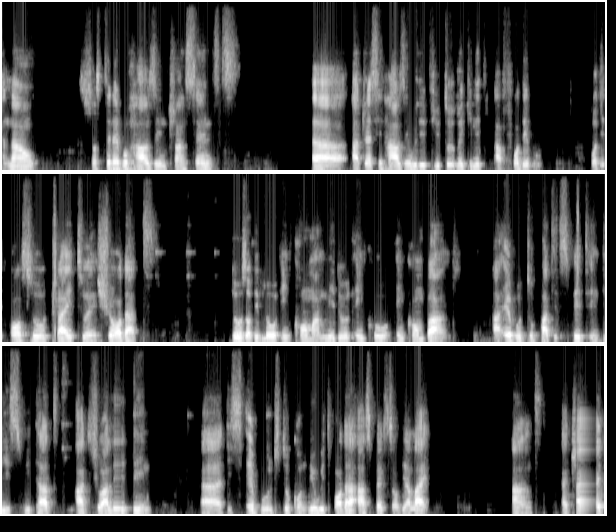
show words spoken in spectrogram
And now sustainable housing transcends uh, addressing housing with a view to making it affordable, but it also tried to ensure that those of the low income and middle income, band are able to participate in this without actually being uh, disabled to continue with other aspects of their life. And I tried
